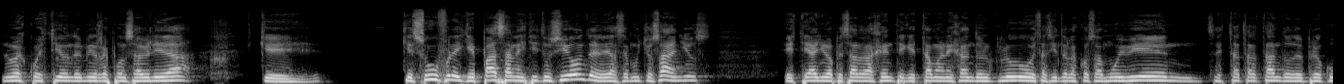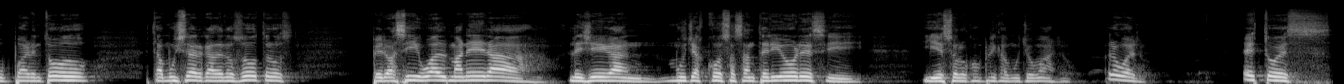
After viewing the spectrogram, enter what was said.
no es cuestión de mi responsabilidad, que, que sufre y que pasa en la institución desde hace muchos años. Este año, a pesar de la gente que está manejando el club, está haciendo las cosas muy bien, se está tratando de preocupar en todo, está muy cerca de nosotros, pero así igual manera le llegan muchas cosas anteriores y, y eso lo complica mucho más. Pero bueno, esto es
